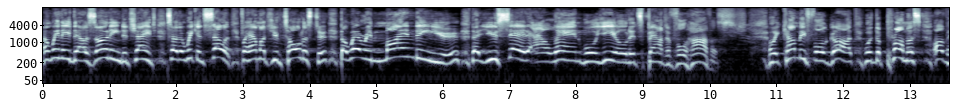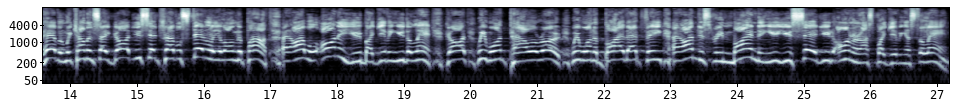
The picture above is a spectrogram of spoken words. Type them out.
And we need our zoning to change so that we can sell it for how much you've told us to. But we're reminding you that you said our land will yield its bountiful harvest. And we come before God with the promise of heaven. We come and say, God, you said travel steadily along the path, and I will honor you by giving you the land. God, we want Power Road. We want to buy that thing, and I'm just reminding you, you said you'd honor us by giving us the land.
